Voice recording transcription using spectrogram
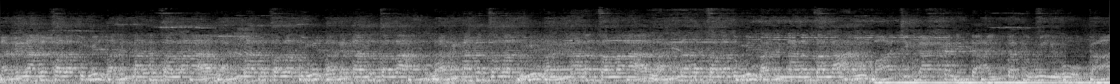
लग्नाला चला तुम्ही लग्नाला चला लग्नाला चला तुम्ही लग्नाला चला लग्नाला चला तुम्ही लग्नाला चला लग्नाला चला तुम्ही लग्नाला चला. हो बाजी काका नीट ऐका तुम्ही हो का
